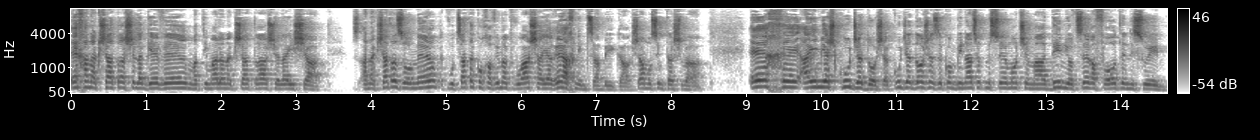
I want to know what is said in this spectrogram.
איך הנקשטרה של הגבר מתאימה לנקשטרה של האישה. הנקשטרה זה אומר קבוצת הכוכבים הקבועה שהירח נמצא בעיקר, שם עושים את ההשוואה. איך, אה, האם יש קוג'ה דושה? קוג'ה דושה זה קומבינציות מסוימות שמאדים יוצר הפרעות לנישואים.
